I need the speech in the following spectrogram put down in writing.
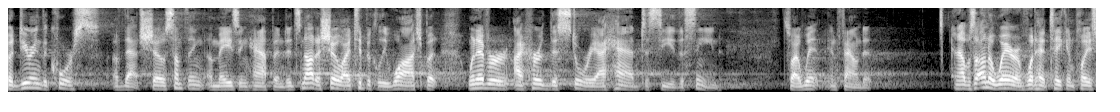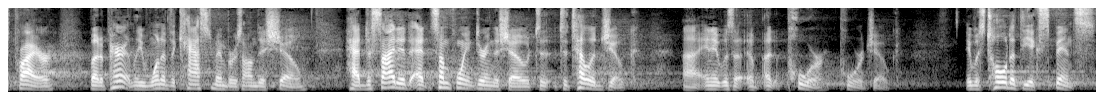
But during the course of that show, something amazing happened. It's not a show I typically watch, but whenever I heard this story, I had to see the scene. So I went and found it. And I was unaware of what had taken place prior, but apparently one of the cast members on this show had decided at some point during the show to, to tell a joke. Uh, and it was a, a, poor, poor joke. It was told at the expense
